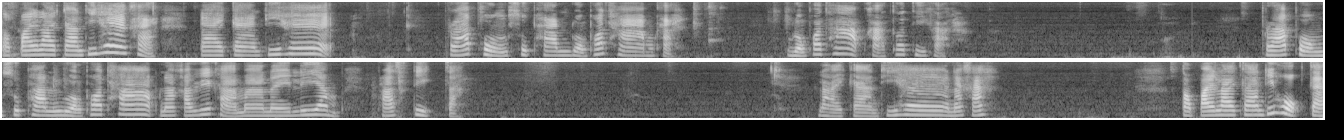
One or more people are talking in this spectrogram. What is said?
ต่อไปรายการที่ 5 ค่ะ รายการที่ 5 พระผงสุพรรณหลวงพ่อทามค่ะ หลวงพ่อทาบค่ะ โทษทีค่ะ พระผงสุพรรณหลวงพ่อทาบนะคะพี่ขามาในเลี่ยมพลาสติกจ้ะรายการที่ 5 นะคะ ต่อไปรายการที่ 6 จ้ะ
